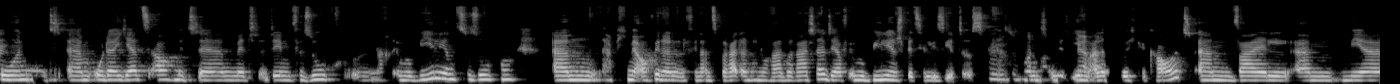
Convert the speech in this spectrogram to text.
Und ähm, oder jetzt auch mit, äh, mit dem Versuch, nach Immobilien zu suchen, ähm, habe ich mir auch wieder einen Finanzberater und Honorarberater, der auf Immobilien spezialisiert ist ja, und mit ihm ja. alles durchgekaut, ähm, weil ähm, mir,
